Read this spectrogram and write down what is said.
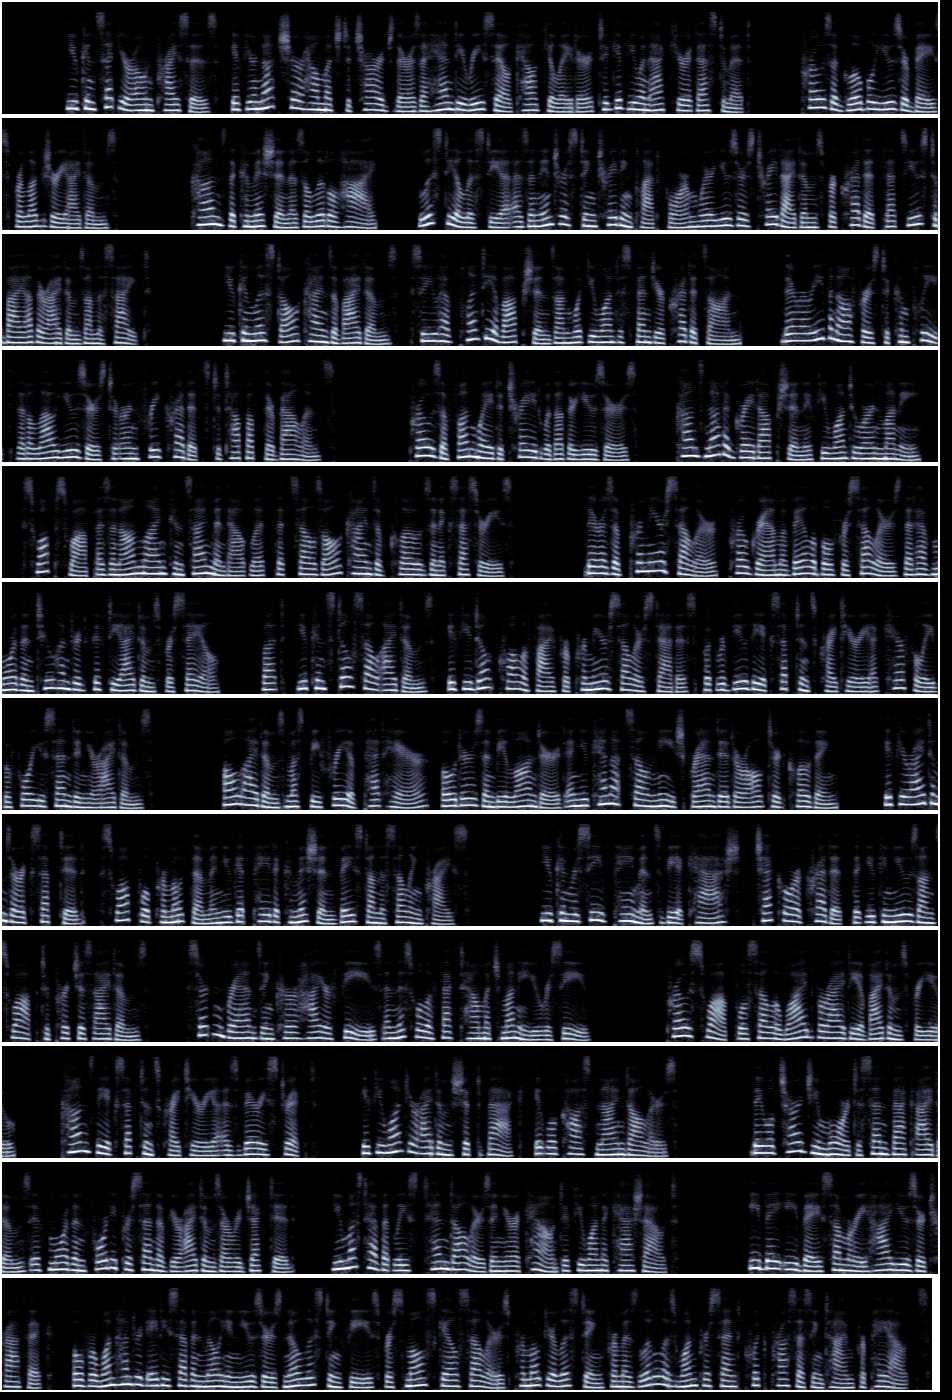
You can set your own prices. If you're not sure how much to charge, there is a handy resale calculator to give you an accurate estimate. Pros a global user base for luxury items. Cons the commission is a little high. Listia Listia is an interesting trading platform where users trade items for credit that's used to buy other items on the site. You can list all kinds of items, so you have plenty of options on what you want to spend your credits on. There are even offers to complete that allow users to earn free credits to top up their balance. Pros a fun way to trade with other users. Cons not a great option if you want to earn money. SwapSwap is an online consignment outlet that sells all kinds of clothes and accessories. There is a Premier Seller program available for sellers that have more than 250 items for sale. But, you can still sell items, if you don't qualify for Premier Seller status but review the acceptance criteria carefully before you send in your items. All items must be free of pet hair, odors and be laundered and you cannot sell niche branded or altered clothing. If your items are accepted, Swap will promote them and you get paid a commission based on the selling price. You can receive payments via cash, check or a credit that you can use on Swap to purchase items. Certain brands incur higher fees and this will affect how much money you receive. Pros Swap will sell a wide variety of items for you. Cons The acceptance criteria is very strict. If you want your items shipped back, it will cost $9. They will charge you more to send back items if more than 40% of your items are rejected. You must have at least $10 in your account if you want to cash out. eBay eBay Summary High user traffic, over 187 million users No listing fees for small-scale sellers Promote your listing from as little as 1% quick processing time for payouts.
